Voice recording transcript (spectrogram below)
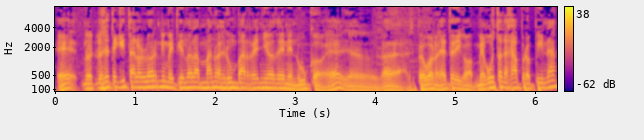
¿eh? No, no se te quita el olor ni metiendo las manos en un barreño de nenuco. ¿eh? Yo- Pero bueno, ya te digo, me gusta dejar propina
